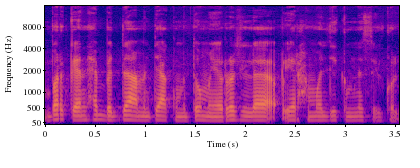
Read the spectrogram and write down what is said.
بركة نحب الدعم نتاعكم انتوما يا الرجل يرحم والديكم الناس الكل.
